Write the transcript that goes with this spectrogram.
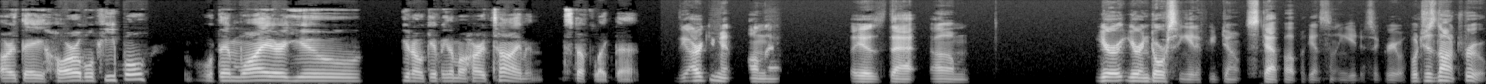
are they horrible people? Well, then why are you you know giving them a hard time and stuff like that? The argument on that is that um, you're you're endorsing it if you don't step up against something you disagree with, which is not true,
